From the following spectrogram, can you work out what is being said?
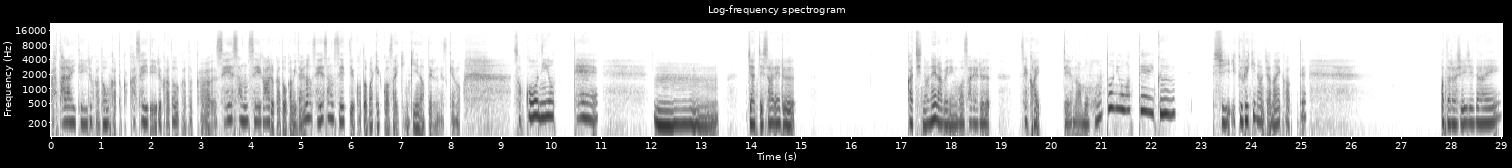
働いているかどうかとか稼いでいるかどうかとか生産性があるかどうかみたいな生産性っていう言葉結構最近気になってるんですけどそこによってうーんジャッジされる価値のねラベリングをされる世界っていうのはもう本当に終わっていくし行くべきなんじゃないかって新しい時代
